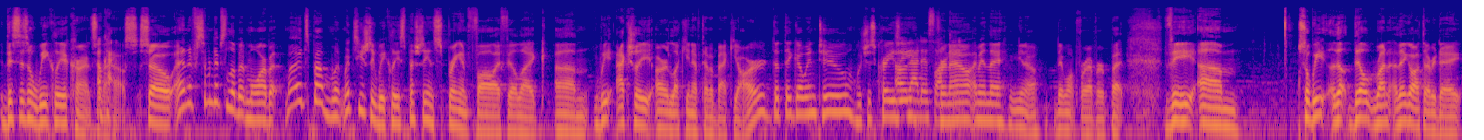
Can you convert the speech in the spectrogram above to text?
This is a weekly occurrence in Okay. the house. So, and if sometimes a little bit more, but it's about it's usually weekly, especially in spring and fall. I feel like um, we actually are lucky enough to have a backyard that they go into, which is crazy. Oh, that is for now. I mean, they you know they won't forever, but the um, so we they'll, they'll run they go out there every day.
